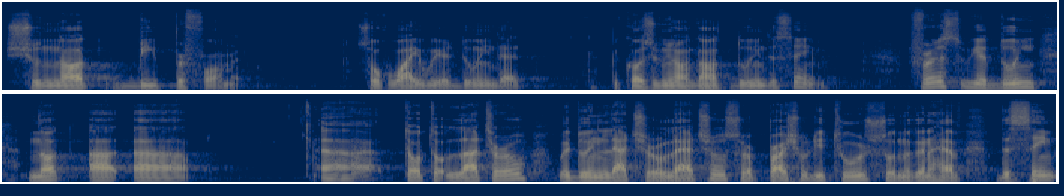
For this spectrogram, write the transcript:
should not be performed. So why we are doing that? Because we are not doing the same. First, we are doing not a, a, a total lateral, we're doing lateral-lateral, so a partial detour, so not gonna have the same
